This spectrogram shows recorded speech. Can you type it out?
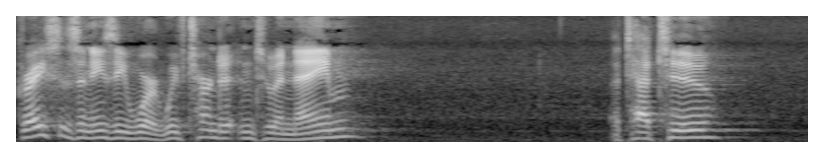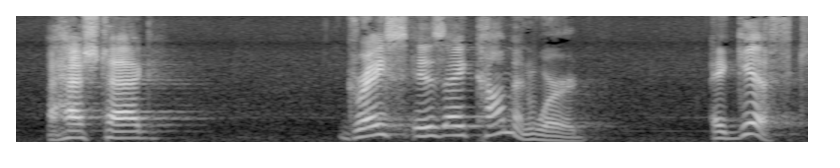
Grace is an easy word. We've turned it into a name, a tattoo, a hashtag. Grace is a common word, a gift,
